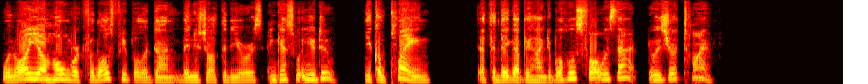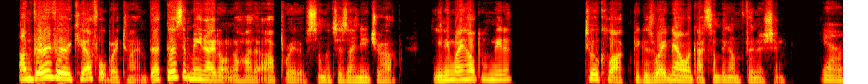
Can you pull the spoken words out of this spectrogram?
when all your homework for those people are done, then you start to do yours. And guess what you do? You complain that the day got behind you. But whose fault was that? It was your time. I'm very, very careful by time. That doesn't mean I don't know how to operate if someone says, I need your help. You need my help, Hamidah? Two o'clock, because right now I got something I'm finishing. Yeah.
